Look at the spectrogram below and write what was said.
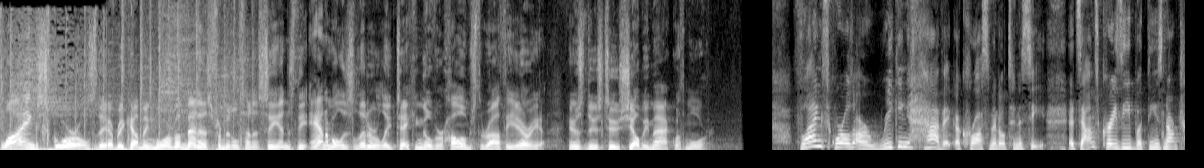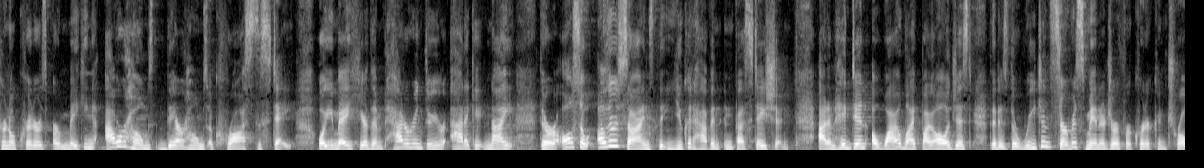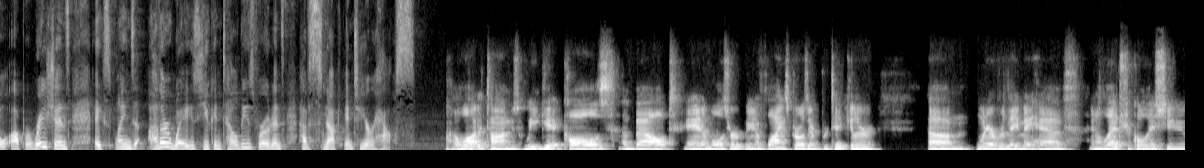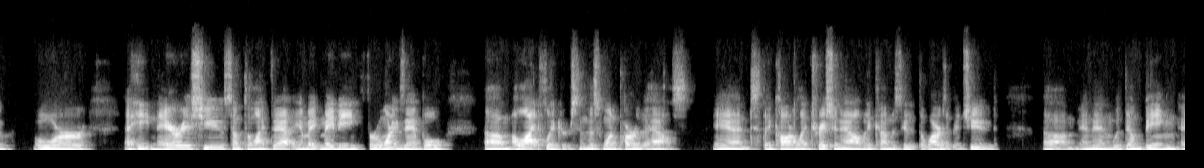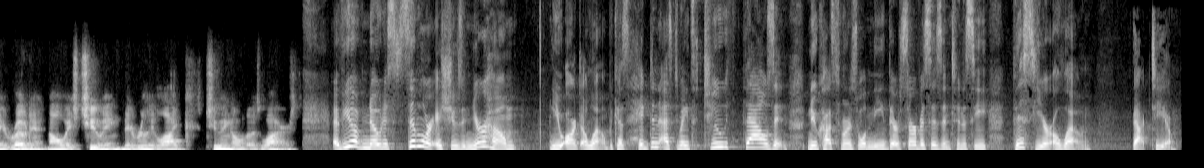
Flying squirrels. They are becoming more of a menace for Middle Tennesseans. The animal is literally taking over homes throughout the area. Here's News 2's Shelby Mack with more. Flying squirrels are wreaking havoc across Middle Tennessee. It sounds crazy, but these nocturnal critters are making our homes their homes across the state. While you may hear them pattering through your attic at night, there are also other signs that you could have an infestation. Adam Higdon, a wildlife biologist that is the Region Service Manager for Critter Control Operations, explains other ways you can tell these rodents have snuck into your house a lot of times we get calls about animals or you know flying squirrels in particular um, whenever they may have an electrical issue or a heat and air issue something like that. You know may, maybe for one example um, a light flickers in this one part of the house and they call an electrician out and they come to see that the wires have been chewed. Um, and then with them being a rodent and always chewing they really like chewing on those wires if you have noticed similar issues in your home, you aren't alone because Higdon estimates 2,000 new customers will need their services in Tennessee this year alone. Back to you.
